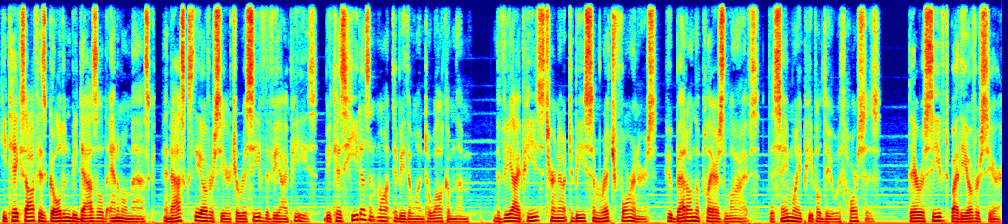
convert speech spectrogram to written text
He takes off his golden bedazzled animal mask and asks the overseer to receive the VIPs because he doesn't want to be the one to welcome them. The VIPs turn out to be some rich foreigners who bet on the players' lives the same way people do with horses. They are received by the overseer,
